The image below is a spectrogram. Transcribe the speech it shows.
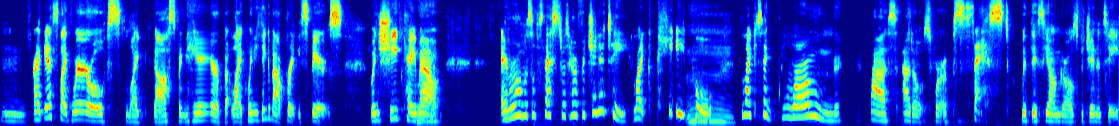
Mm, I guess like we're all like gasping here, but like when you think about Britney Spears, when she came Yeah. out, everyone was obsessed with her virginity. Like people, Mm. like I said, grown as adults were obsessed with this young girl's virginity.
